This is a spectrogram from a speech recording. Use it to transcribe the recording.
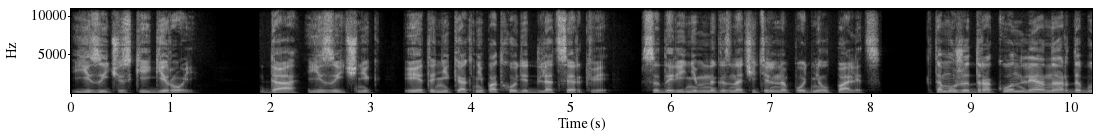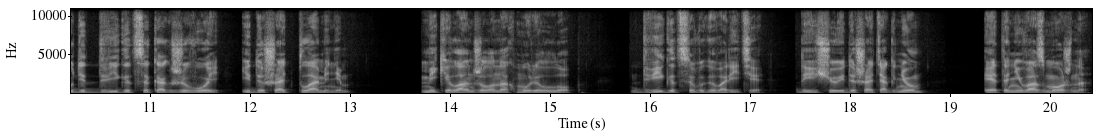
Языческий герой. Да, язычник, и это никак не подходит для церкви. Садерини многозначительно поднял палец. К тому же дракон Леонардо будет двигаться как живой и дышать пламенем. Микеланджело нахмурил лоб. Двигаться, вы говорите, да еще и дышать огнем? Это невозможно.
